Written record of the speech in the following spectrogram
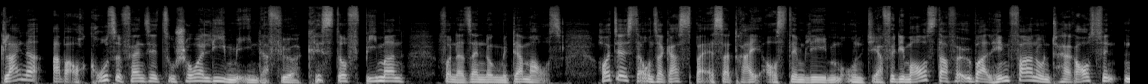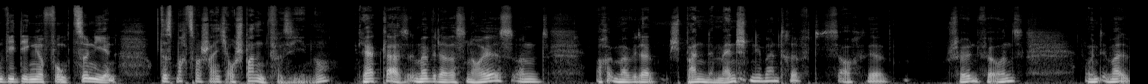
Kleine, aber auch große Fernsehzuschauer lieben ihn dafür. Christoph Biemann von der Sendung mit der Maus. Heute ist er unser Gast bei SA3 aus dem Leben. Und ja, für die Maus darf er überall hinfahren und herausfinden, wie Dinge funktionieren. Das macht es wahrscheinlich auch spannend für Sie, ne? Ja, klar, es ist immer wieder was Neues und auch immer wieder spannende Menschen, die man trifft. Das ist auch sehr schön für uns und immer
